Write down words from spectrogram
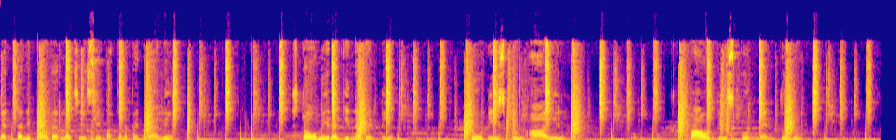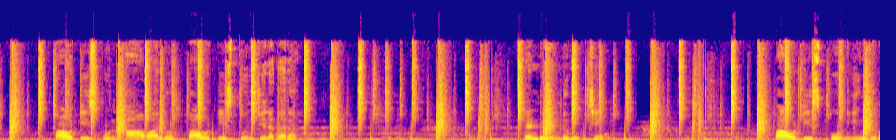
మెత్తని పౌడర్లా చేసి పక్కన పెట్టాలి. స్టవ్ మీద గిన్నె పెట్టి టూ టీ స్పూన్ ఆయిల్ పావు టీ స్పూన్ మెంతులు పావు టీ స్పూన్ ఆవాలు పావు టీ స్పూన్ జీలకర్ర రెండు ఎండుమిర్చి పావు టీ స్పూన్ ఇంగువ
